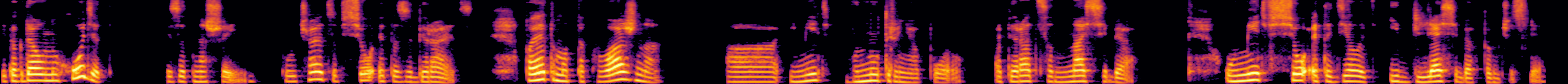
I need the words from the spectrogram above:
И когда он уходит, из отношений, получается, все это забирается. Поэтому так важно а, иметь внутреннюю опору, опираться на себя, уметь все это делать и для себя в том числе.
